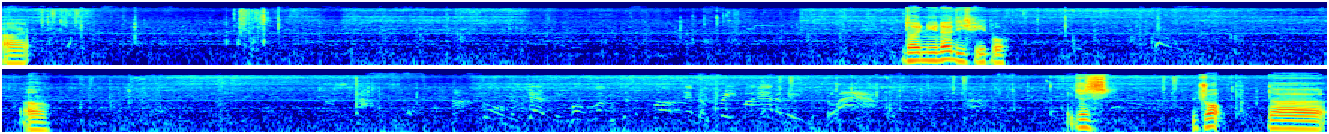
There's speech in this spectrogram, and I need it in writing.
Alright. Don't you know these people? Oh. Just drop the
